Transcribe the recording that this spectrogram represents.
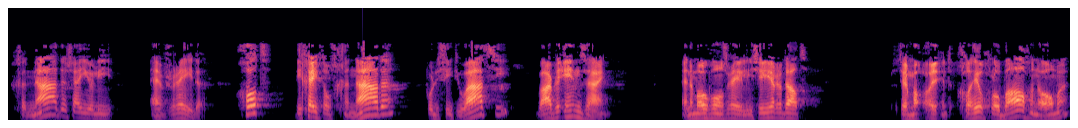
Genade zijn jullie en vrede. God die geeft ons genade voor de situatie waar we in zijn. En dan mogen we ons realiseren dat, zeg maar heel globaal genomen,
